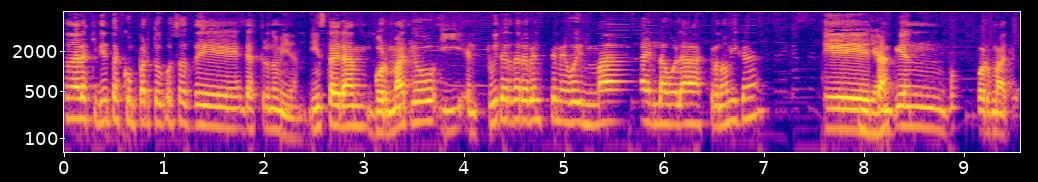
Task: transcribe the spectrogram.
una de las 500 comparto cosas de, de astronomía. Instagram, Bormatio, y en Twitter de repente me voy más en la volada astronómica. eh, también Bormatio.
